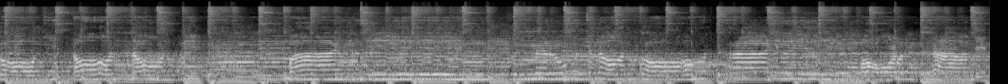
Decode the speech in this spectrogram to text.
ก็อีตอนนอนติดไปไม่รู้จะนอนกอดใครมอนหน้าบิน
